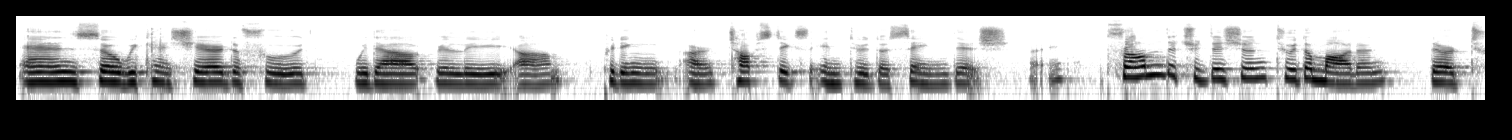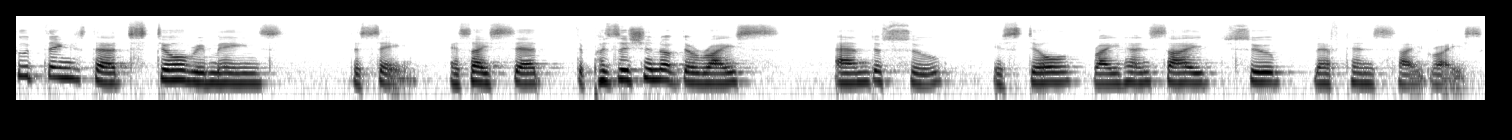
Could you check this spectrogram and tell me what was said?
and so we can share the food without really um, putting our chopsticks into the same dish, right? From the tradition to the modern, there are two things that still remains the same. As I said, the position of the rice and the soup is still right-hand side soup, left-hand side rice.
